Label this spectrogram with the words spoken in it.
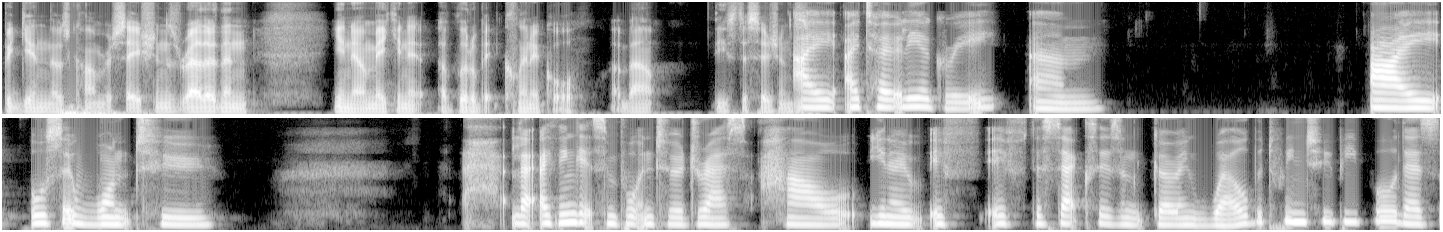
begin those conversations rather than, you know, making it a little bit clinical about these decisions. I I totally agree. Um, I also want to. Like, I think it's important to address how you know if if the sex isn't going well between two people. There's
